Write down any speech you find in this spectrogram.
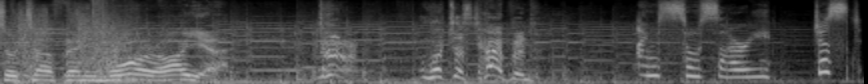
so tough anymore, are ya? What just happened? I'm so sorry. Just.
